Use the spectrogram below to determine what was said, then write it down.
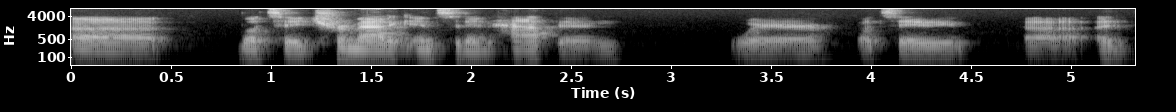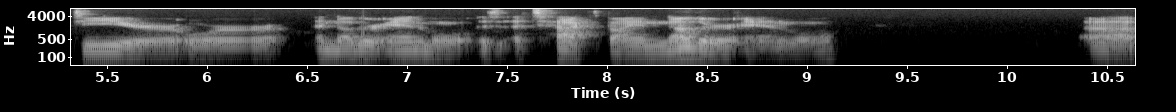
uh, let's say, traumatic incident happen, where, let's say, uh, a deer or another animal is attacked by another animal, uh,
